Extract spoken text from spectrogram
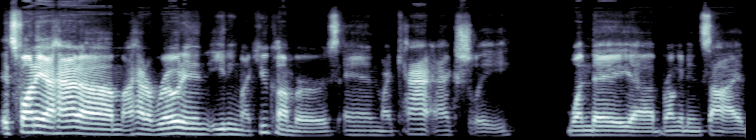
It's funny. I had um I had a rodent eating my cucumbers, and my cat actually one day uh, brung it inside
